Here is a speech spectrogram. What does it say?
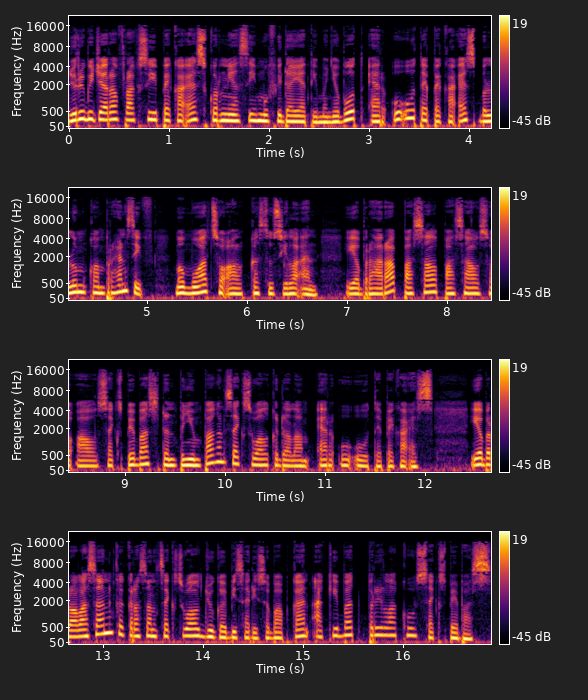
Juru bicara fraksi PKS Kurniasih Mufidayati menyebut RUU TPKS belum komprehensif memuat soal kesusilaan. Ia berharap pasal-pasal soal seks bebas dan penyimpangan seksual ke dalam RUU TPKS. Ia beralasan kekerasan seksual juga bisa disebabkan akibat perilaku seks bebas.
